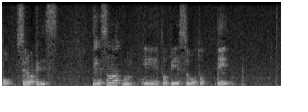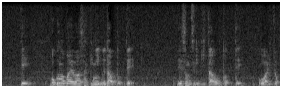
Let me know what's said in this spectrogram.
をするわけです。で、その後に、えーと、ベースを取って、で、僕の場合は先に歌を取って、で、その次ギターを取って終わりと。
